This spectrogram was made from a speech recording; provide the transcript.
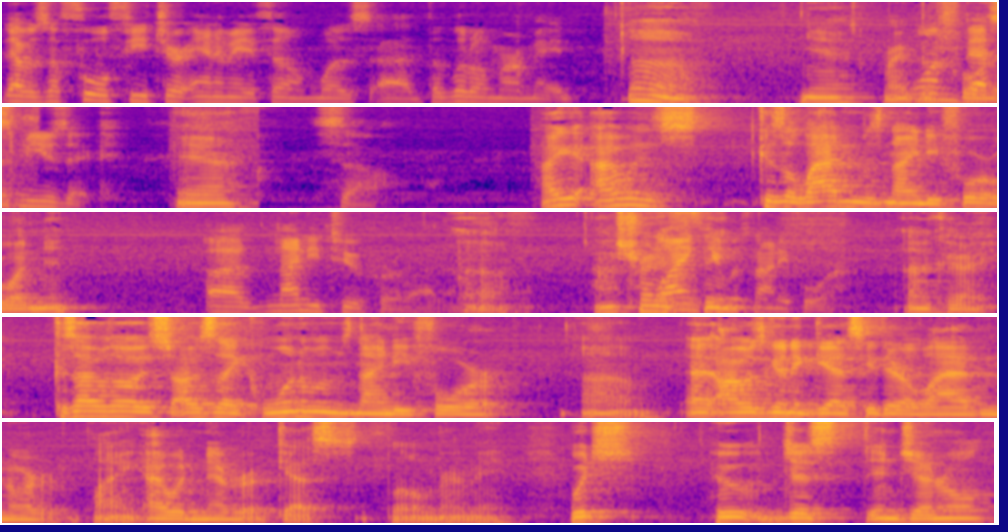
that was a full feature animated film, was uh, The Little Mermaid. Oh. Yeah. Right Won before. Best it. Music. Yeah. So, I I was because Aladdin was '94, wasn't it? uh, 92 for Aladdin. Oh. I was trying Lion to King think. was 94. Okay, because I was always I was like one of them's ninety four. Um, I was gonna guess either Aladdin or like I would never have guessed Little Mermaid. Which who just in general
